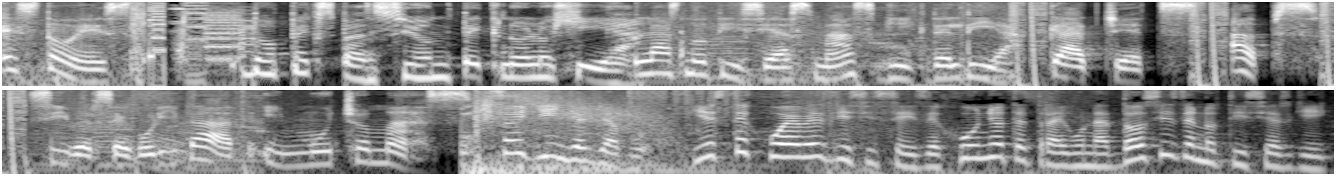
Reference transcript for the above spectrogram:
Esto es Top Expansión Tecnología. Las noticias más geek del día. Gadgets, apps, ciberseguridad y mucho más. Soy Ginger Yabur y este jueves 16 de junio te traigo una dosis de noticias geek.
